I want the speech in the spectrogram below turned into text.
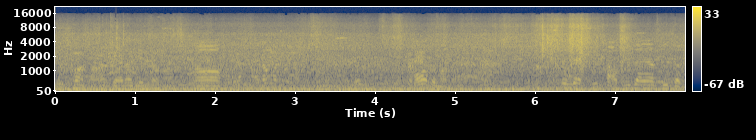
有矿场，他加那些走。哦。还有什么？正在思考，不知道要吃什么。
